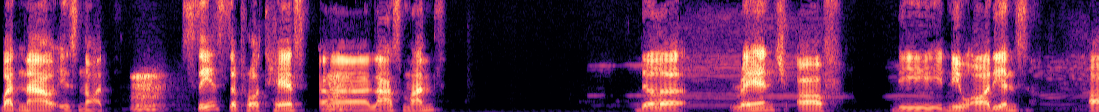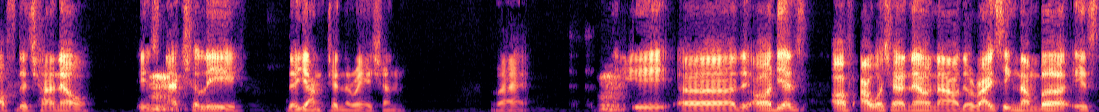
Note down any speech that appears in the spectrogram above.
but now it's not. Mm. Since the protest uh, last month, the range of the new audience of the channel is Mm. actually the young generation, right? Mm. The uh, the audience of our channel now, the rising number is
